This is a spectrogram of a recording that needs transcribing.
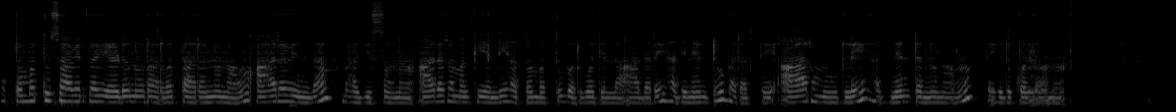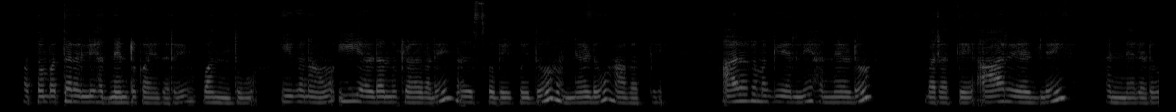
ಹತ್ತೊಂಬತ್ತು ಸಾವಿರದ ಎರಡು ನೂರ ಅರವತ್ತಾರನ್ನು ನಾವು ಆರರಿಂದ ಭಾಗಿಸೋಣ. ಆರರ ಮಗ್ಗಿಯಲ್ಲಿ ಹತ್ತೊಂಬತ್ತು ಬರುವುದಿಲ್ಲ, ಆದರೆ ಹದಿನೆಂಟು ಬರುತ್ತೆ. ಆರು ಮೂರಲೇ ಹದಿನೆಂಟನ್ನು ನಾವು ತೆಗೆದುಕೊಳ್ಳೋಣ. ಹತ್ತೊಂಬತ್ತರಲ್ಲಿ ಹದಿನೆಂಟು ಕಳೆದರೆ ಒಂದು. ಈಗ ನಾವು ಈ ಎರಡನ್ನು ಕೆಳಗಡೆ ಇಳಿಸ್ಕೋಬೇಕು. ಇದು ಹನ್ನೆರಡು ಆಗತ್ತೆ. ಆರರ ಮಗ್ಗಿಯಲ್ಲಿ ಹನ್ನೆರಡು ಬರುತ್ತೆ. ಆರು ಎರಡಲೇ ಹನ್ನೆರಡು.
